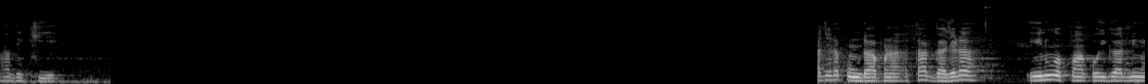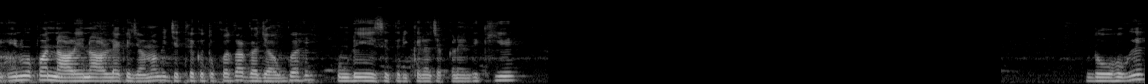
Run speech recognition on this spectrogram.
ਆਹ ਦੇਖੀਏ। ਆ ਜਿਹੜਾ ਕੁੰਡਾ ਆਪਣਾ, ਧਾਗਾ ਜਿਹੜਾ, ਇਹਨੂੰ ਆਪਾਂ ਕੋਈ ਗੱਲ ਨਹੀਂ, ਇਹਨੂੰ ਆਪਾਂ ਨਾਲੇ ਨਾਲ ਲੈ ਕੇ ਜਾਵਾਂਗੇ, ਜਿੱਥੇ ਕੁ ਤੁੱਕਾ ਧਾਗਾ ਜਾਊਗਾ ਇਹ। ਕੁੰਡੇ ਇਸੇ ਤਰੀਕੇ ਨਾਲ ਚੱਕਣੇ, ਦੇਖੀਏ। ਦੋ ਹੋ ਗਏ।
